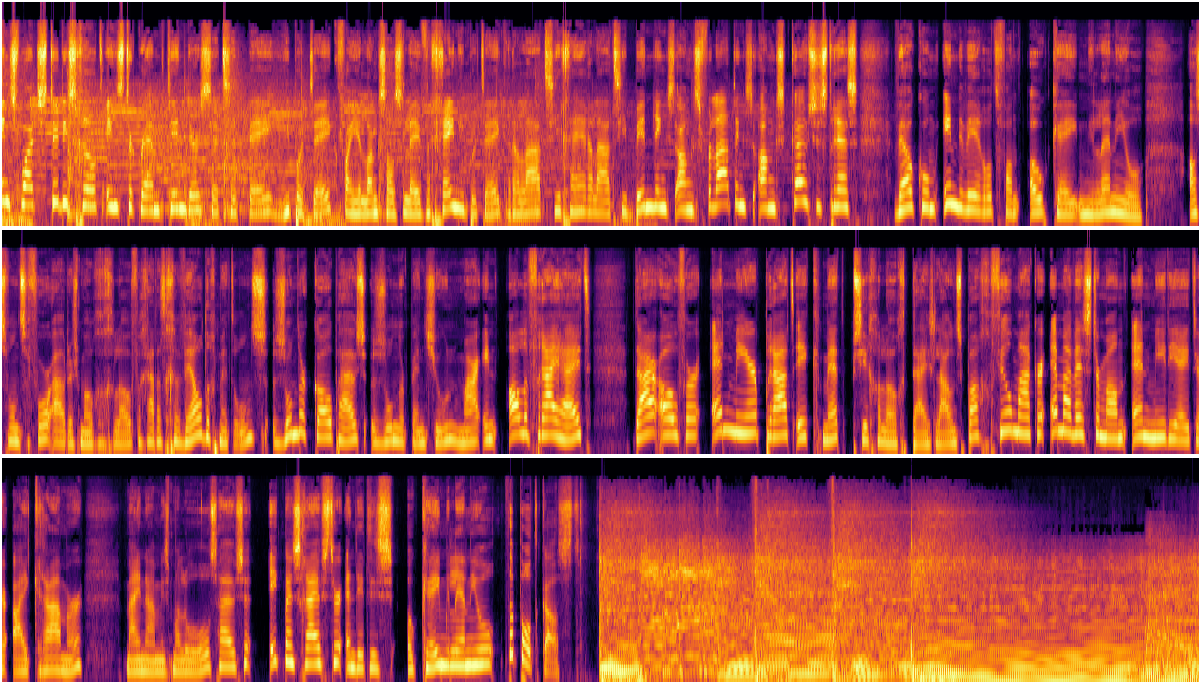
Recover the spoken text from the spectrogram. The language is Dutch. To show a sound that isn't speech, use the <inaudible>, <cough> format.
Binge-watch, studieschuld, Instagram, Tinder, ZZP, hypotheek. Van je lang zal ze leven geen hypotheek. Relatie, geen relatie, bindingsangst, verlatingsangst, keuzestress. Welkom in de wereld van OK Millennial. Als we onze voorouders mogen geloven, gaat het geweldig met ons. Zonder koophuis, zonder pensioen, maar in alle vrijheid. Daarover en meer praat ik met psycholoog Thijs Launsbach, filmmaker Emma Westerman en mediator Ai Kramer. Mijn naam is Malou Holshuizen. Ik ben schrijfster en dit is OK Millennial, de podcast.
